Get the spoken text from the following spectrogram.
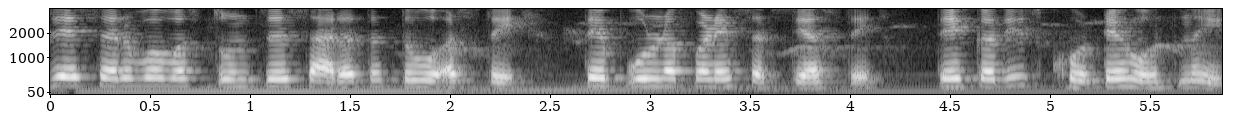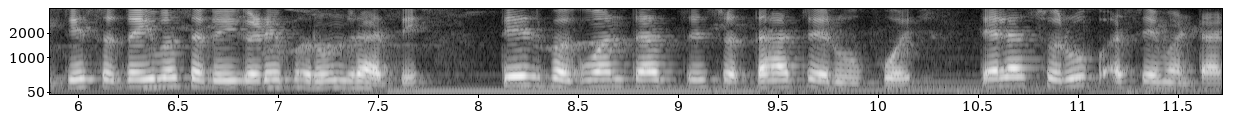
जे सर्व वस्तूंचे सारतत्व असते ते पूर्णपणे सत्य असते. ते कधीच खोटे होत नाही ते सदैव सगळीकडे भरून राहते. तेच भगवंताचे स्वतःचे रूप होय. त्याला स्वरूप असे म्हणतात.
